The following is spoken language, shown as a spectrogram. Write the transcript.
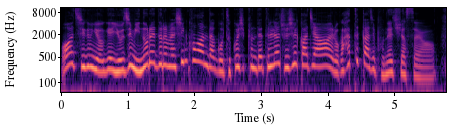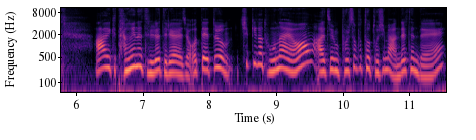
어, 지금 여기에 요즘 이 노래 들으면 심쿵한다고 듣고 싶은데 들려주실 거죠? 이러고 하트까지 보내주셨어요. 아, 이렇게 당연히 들려드려야죠. 어때? 좀 춥기가 도나요? 아, 지금 벌써부터 도시면 안 될 텐데.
